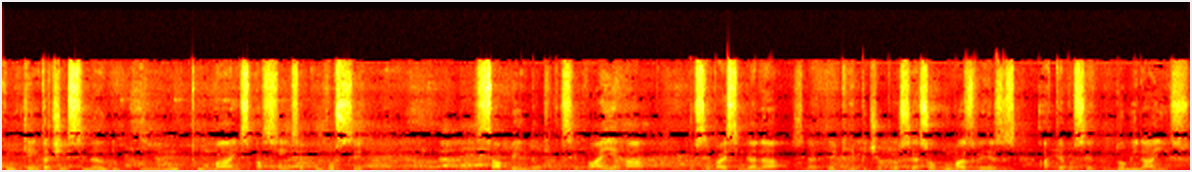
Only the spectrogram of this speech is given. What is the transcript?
com quem está te ensinando e muito mais paciência com você, sabendo que você vai errar, você vai se enganar, você vai ter que repetir o processo algumas vezes até você dominar isso.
